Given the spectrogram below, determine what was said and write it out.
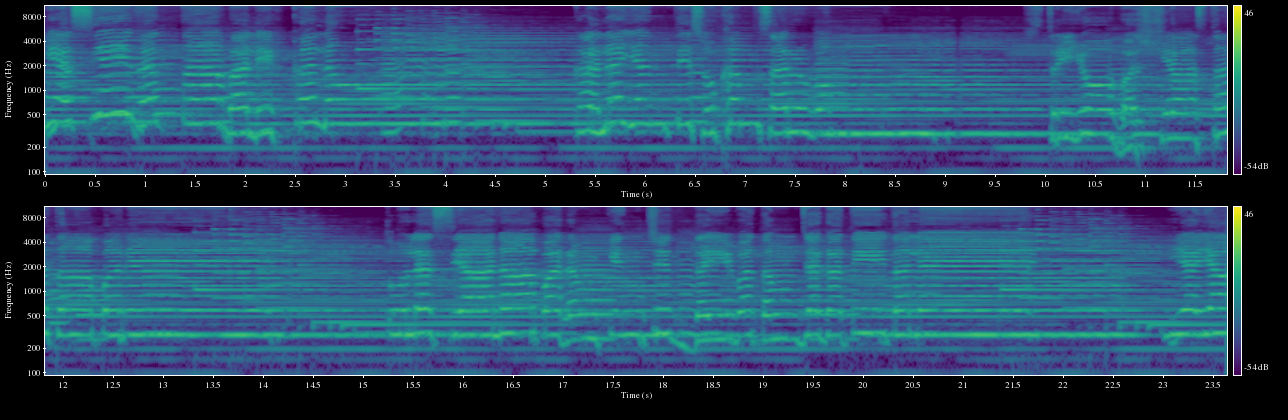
यस्यै दत्ता बलिः कलौ। कलयन्ति सुखं सर्वम्। स्त्रियो वश्यास्तथा परे तुलस्यानापरं किञ्चिद्दैवतं जगतीतले। यया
